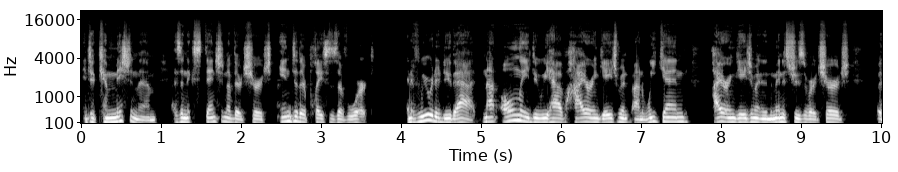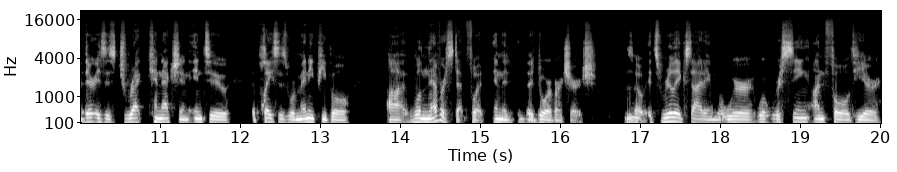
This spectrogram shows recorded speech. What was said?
and to commission them as an extension of their church into their places of work. And if we were to do that, not only do we have higher engagement on weekend, higher engagement in the ministries of our church, but there is this direct connection into the places where many people uh, will never step foot in the, the door of our church. Mm-hmm. So it's really exciting what we're what we're seeing unfold here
